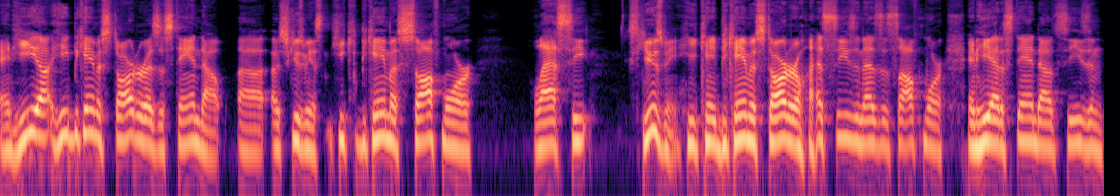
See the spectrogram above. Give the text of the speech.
And he uh, he became a starter as a standout. Uh, excuse me, he became a sophomore last season. Excuse me, he came, became a starter last season as a sophomore, and he had a standout season.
